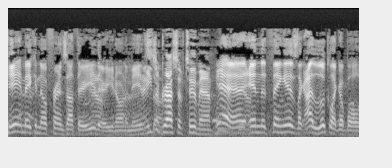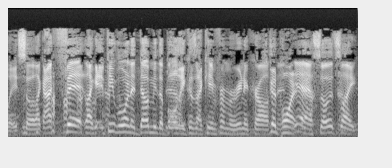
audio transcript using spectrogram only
he ain't making no friends out there either. You know what I mean? And he's So- aggressive too, man. yeah, and the thing is, like, I look like a bully, so like I fit. Like, if people want to dub me the bully because I came from arena cross. Good point, Yeah, yeah. so it's like,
